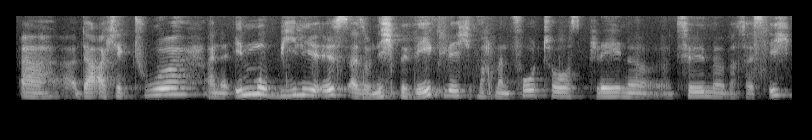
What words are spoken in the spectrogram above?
da Architektur eine Immobilie ist, also nicht beweglich, macht man Fotos, Pläne, Filme, was weiß ich,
